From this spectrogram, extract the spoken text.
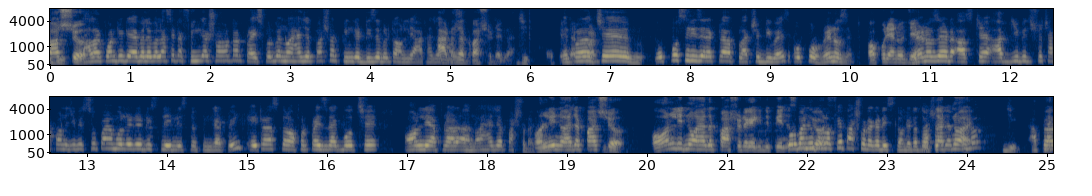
পাঁচশো। কালার কোয়ান্টিটি অ্যাভেলেবেল আছে এটা ফিঙ্গার সহটার প্রাইস করবে নয় হাজার পাঁচশো আর ফিঙ্গার ডিজেবলটা অনলি আট হাজার আট হাজার পাঁচশো টাকা। জি। এরপর হচ্ছে ওপো সিরিজের একটা flagship device Oppo Reno Z Reno Z আসছে আট জিবি দুশো ছাপ্পান্ন GB super AMOLED display display fingerprint এটার আজকে অফার প্রাইস রাখব হচ্ছে অনলি আপনার নয় হাজার পাঁচশো টাকা। অনলি নয় হাজার পাঁচশো। অনলি নয় হাজার পাঁচশো টাকা কিন্তু পেয়ে কোরবানি উপলক্ষে পাঁচশো টাকা ডিসকাউন্ট এটা দশ Flat হাজার নয়? ছিল। জি আপনার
